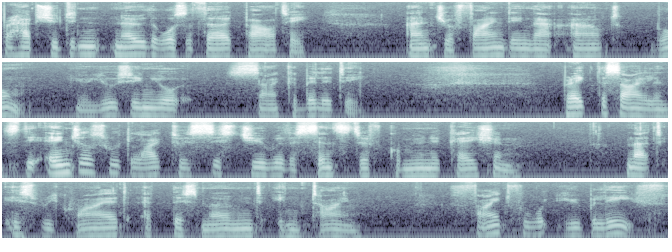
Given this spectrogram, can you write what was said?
Perhaps you didn't know there was a third party and you're finding that out. Boom. You're using your psych ability. Break the silence. The angels would like to assist you with a sensitive communication that is required at this moment in time. Fight for what you believe.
